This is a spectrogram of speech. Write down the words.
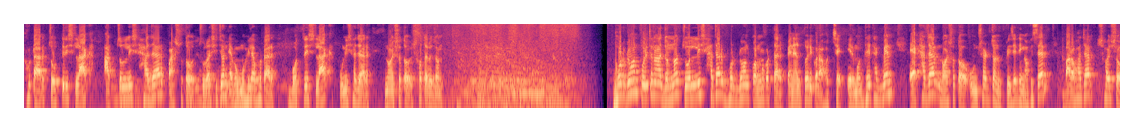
ভোটার চৌত্রিশ লাখ আটচল্লিশ হাজার পাঁচশত চুরাশি জন এবং মহিলা ভোটার বত্রিশ লাখ উনিশ হাজার নয়শত সতেরো জন। ভোট গ্রহণ পরিচালনার জন্য চল্লিশ হাজার ভোট গ্রহণ কর্মকর্তার প্যানেল তৈরি করা হচ্ছে। এর মধ্যে থাকবেন এক হাজার নয়শত উনষাট জন প্রিজাইডিং অফিসার বারো হাজার ছয়শো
